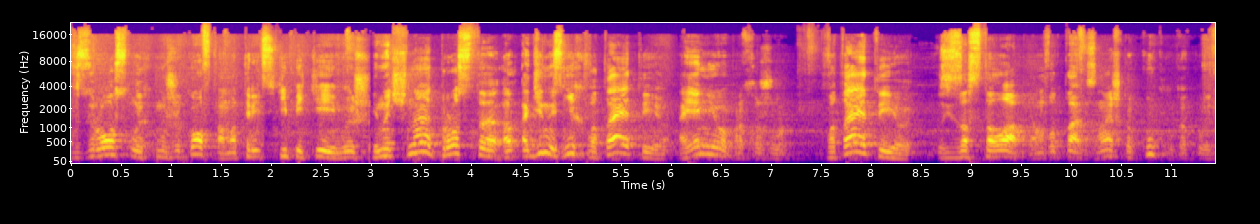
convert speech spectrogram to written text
взрослых мужиков, там от 35 и выше, и начинают просто, а- один из них хватает ее, а я мимо прохожу, хватает ее из-за стола, прям вот так, знаешь, как куклу какую-то.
